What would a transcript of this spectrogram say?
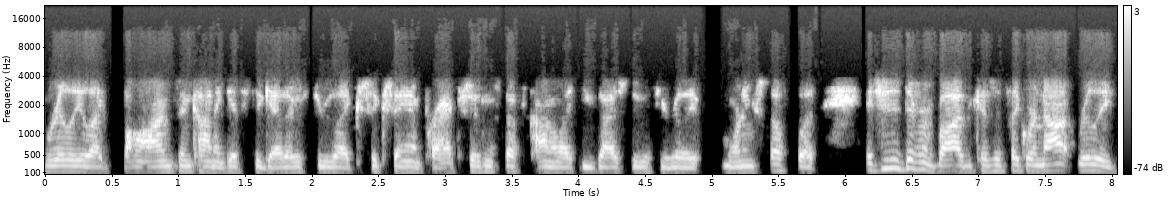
really like bonds and kind of gets together through like 6 a.m. practices and stuff, kind of like you guys do with your really morning stuff. But it's just a different vibe because it's like we're not really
